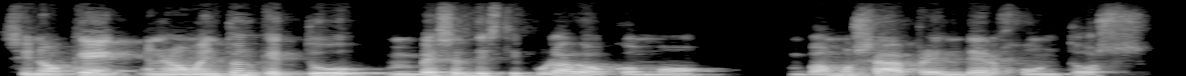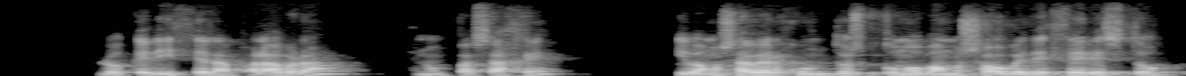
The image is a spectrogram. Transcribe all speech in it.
sino que en el momento en que tú ves el discipulado como vamos a aprender juntos lo que dice la palabra en un pasaje, y vamos a ver juntos cómo vamos a obedecer esto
